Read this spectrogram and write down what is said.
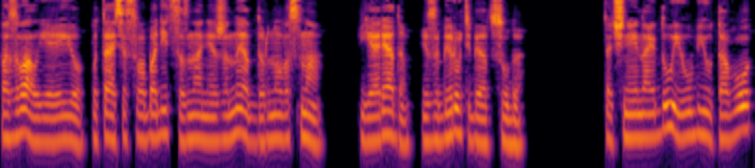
Позвал я ее, пытаясь освободить сознание жены от дурного сна. «Я рядом и заберу тебя отсюда. Точнее, найду и убью того,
